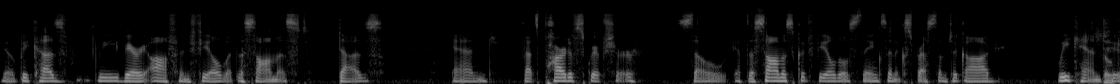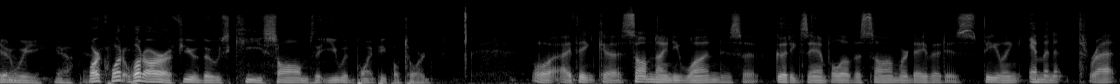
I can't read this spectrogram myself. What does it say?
you know, because we very often feel what the psalmist does. And that's part of Scripture. So if the psalmist could feel those things and express them to God, we can So too. can we? Yeah. Mark, what what are a few of those key psalms that you would point people toward? Well, I think uh, Psalm 91 is a good example of a psalm where David is feeling imminent threat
